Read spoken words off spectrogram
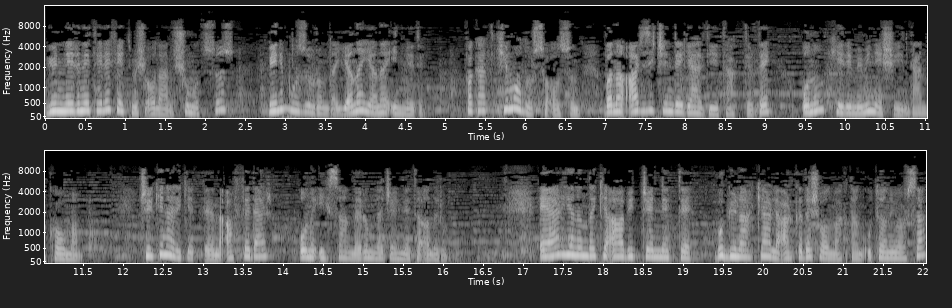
Günlerini telef etmiş olan şu mutsuz benim huzurumda yana yana inledi. Fakat kim olursa olsun bana arz içinde geldiği takdirde onu kerimimin eşiğinden kovmam. Çirkin hareketlerini affeder, onu ihsanlarımla cennete alırım.'' Eğer yanındaki abid cennette bu günahkarla arkadaş olmaktan utanıyorsa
